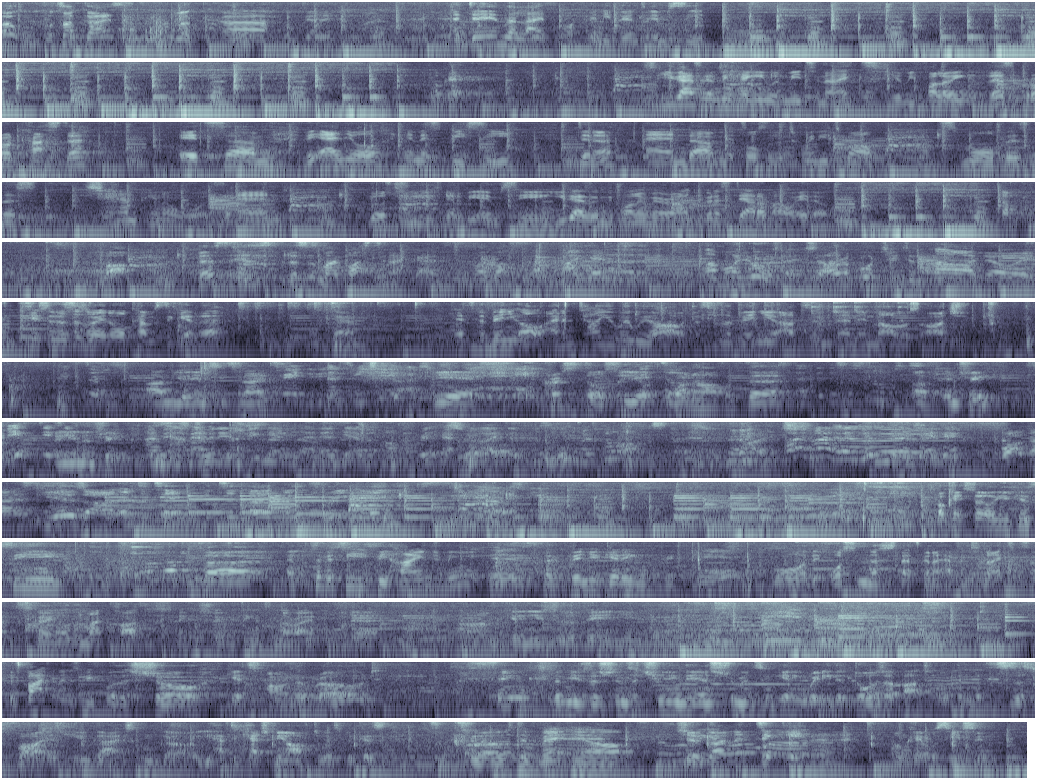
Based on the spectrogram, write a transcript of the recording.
Oh, what's up, guys? Look, uh, a day in the life of an event MC. Okay. So you guys are going to be hanging with me tonight. You'll be following this broadcaster. It's um, the annual NSBC dinner, and um, it's also the 2012 Small Business Champion Awards. And yours truly is going to be emceeing. You guys are going to be following me around. You better stay out of my way, though. Come. Oh, this is this is my boss tonight, guys. This is my boss tonight. My game. I'm all yours, eh? So I report to you tonight. Oh, no way. See, so this is where it all comes together. Okay. It's the venue. Oh, I didn't tell you where we are. This is the venue out in, in, in Melrose Arch. I'm your MC tonight. Great, nice to meet you. Yes. Crystal. So you're one half of the of Intrigue? Yes, yes, Are you an. Intrigue? I'm, I'm an intrigue and, the other half of recap, right? This is my full. Hi, hi, hello. Well, guys, here's our entertainment for tonight. Intrigue ladies. Okay, so you can see the activity behind me is the venue getting prepared for the awesomeness that's going to happen tonight. So I'm just going over my classes, just making sure everything's in the right order, um, getting used to the venue. Five minutes before the show gets on the road. I think the musicians are tuning their instruments and getting ready. The doors are about to open, but this is as far as you guys can go. You have to catch me afterwards because it's a closed event, y'all. Should have gotten a ticket. Okay, we'll see you soon.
